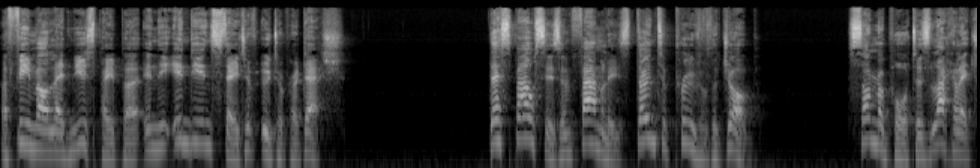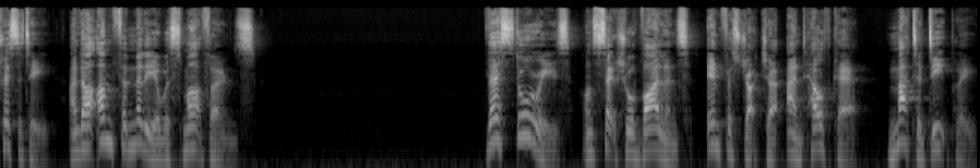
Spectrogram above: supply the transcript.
a female led newspaper in the Indian state of Uttar Pradesh. Their spouses and families don't approve of the job. Some reporters lack electricity and are unfamiliar with smartphones. Their stories on sexual violence, infrastructure, and healthcare matter deeply.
